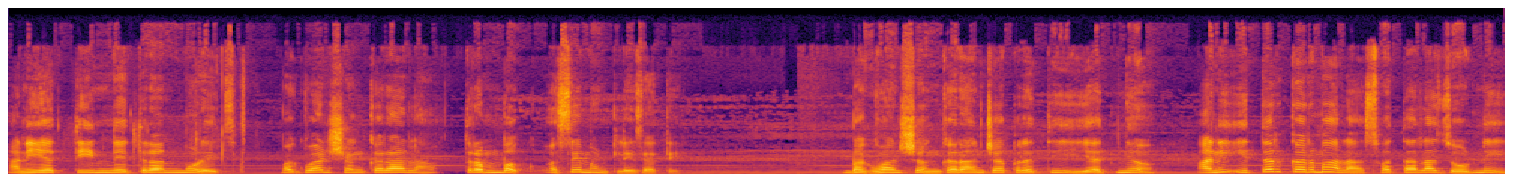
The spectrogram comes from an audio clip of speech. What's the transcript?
आणि या तीन नेत्रांमुळेच भगवान शंकराला त्र्यंबक असे म्हटले जाते. भगवान शंकरांच्या प्रती यज्ञ आणि इतर कर्माला स्वतःला जोडणे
